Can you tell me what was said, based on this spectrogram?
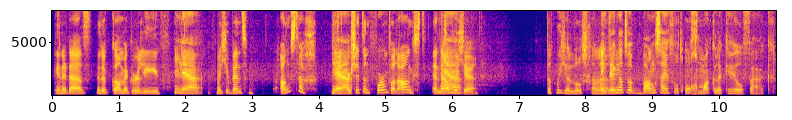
inderdaad de comic relief, ja, want je bent angstig. Ja, Ja. er zit een vorm van angst en daar Ja. moet je dat moet je los gaan laten. Ik denk dat we bang zijn voor het ongemakkelijke heel vaak.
